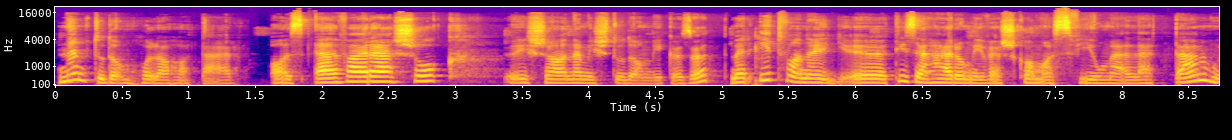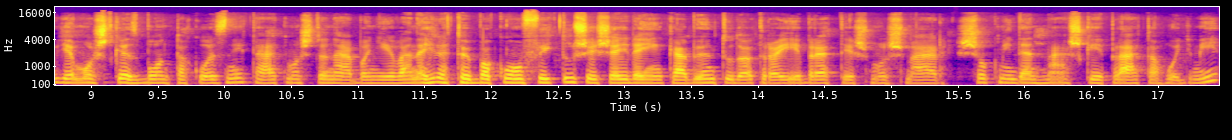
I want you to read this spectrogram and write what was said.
nem tudom, hol a határ. Az elvárások, és a nem is tudom mi között. Mert itt van egy 13 éves kamasz fiú mellettem, ugye most kezd bontakozni, tehát mostanában nyilván egyre több a konfliktus, és egyre inkább öntudatra ébredt, és most már sok mindent másképp lát, ahogy mi.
